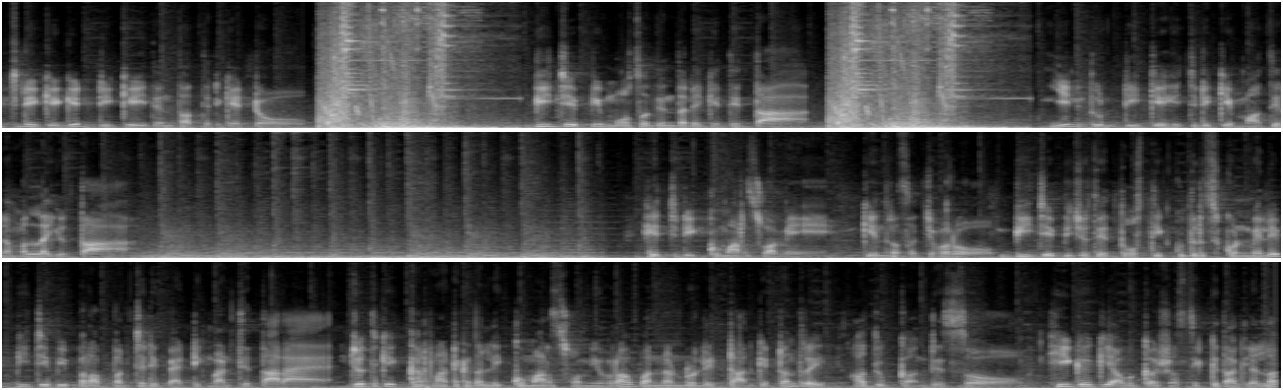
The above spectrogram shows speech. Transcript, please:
ಎಚ್ ಡಿಕೆ ಡಿಕೆ ಇದೆಂತ ತಿರುಗೇಟು. ಬಿಜೆಪಿ ಮೋಸದಿಂದಲೇ ಗೆದ್ದಿದ್ದ. ಏನಿದು ಡಿಕೆ ಎಚ್ಡಿಕೆ ಮಾತಿನ ಮಲ್ಲಯುದ್ಧ? ಎಚ್ ಡಿ ಕುಮಾರಸ್ವಾಮಿ. ಕೇಂದ್ರ ಸಚಿವರು ಬಿಜೆಪಿ ಜೊತೆ ದೋಸ್ತಿ ಕುದುರಿಸಿಕೊಂಡ ಮೇಲೆ ಬಿಜೆಪಿ ಪರ ಭರ್ಜರಿ ಬ್ಯಾಟಿಂಗ್ ಮಾಡ್ತಿದ್ದಾರೆ. ಜೊತೆಗೆ ಕರ್ನಾಟಕದಲ್ಲಿ ಕುಮಾರಸ್ವಾಮಿ ಅವರ ಒನ್ ಟಾರ್ಗೆಟ್ ಅಂದ್ರೆ ಅದು ಕಾಂಗ್ರೆಸ್. ಹೀಗಾಗಿ ಅವಕಾಶ ಸಿಕ್ಕಿದಾಗಲೆಲ್ಲ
